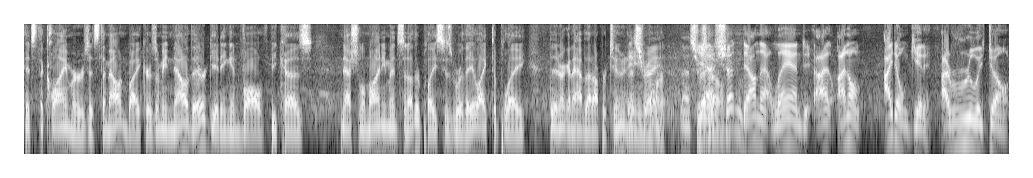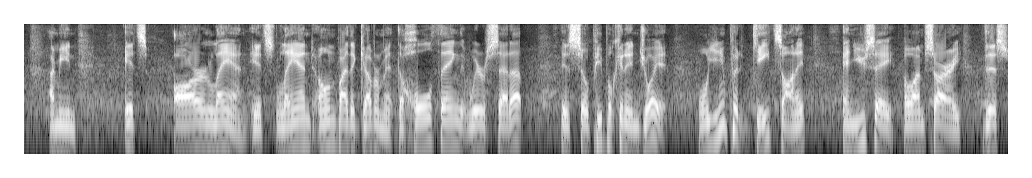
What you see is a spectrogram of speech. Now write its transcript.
it's the climbers. It's the mountain bikers. I mean, now they're getting involved because national monuments and other places where they like to play, they're not going to have that opportunity That's anymore. right. That's right. yeah, right. shutting down that land, I, I don't I don't get it. I really don't. I mean, it's our land. It's land owned by the government. The whole thing that we're set up is so people can enjoy it. Well, you put gates on it and you say, "Oh, I'm sorry, this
